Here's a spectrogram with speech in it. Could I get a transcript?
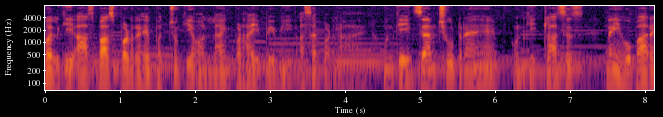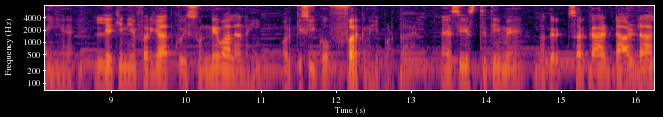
बल्कि आसपास पढ़ रहे बच्चों की ऑनलाइन पढ़ाई पे भी असर पड़ रहा है। उनके एग्ज़ाम छूट रहे हैं, उनकी क्लासेस नहीं हो पा रही हैं, लेकिन ये फरियाद कोई सुनने वाला नहीं और किसी को फ़र्क नहीं पड़ता है। ऐसी स्थिति में अगर सरकार डाल डाल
